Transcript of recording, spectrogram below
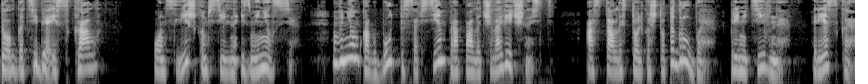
долго тебя искал?» Он слишком сильно изменился. В нем как будто совсем пропала человечность. Осталось только что-то грубое, примитивное, резкое.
